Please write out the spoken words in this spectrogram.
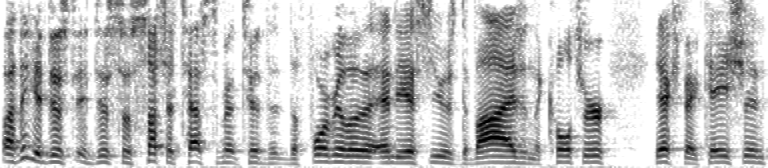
Well, I think it just it just is such a testament to the, the formula that NDSU has devised and the culture, the expectation.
